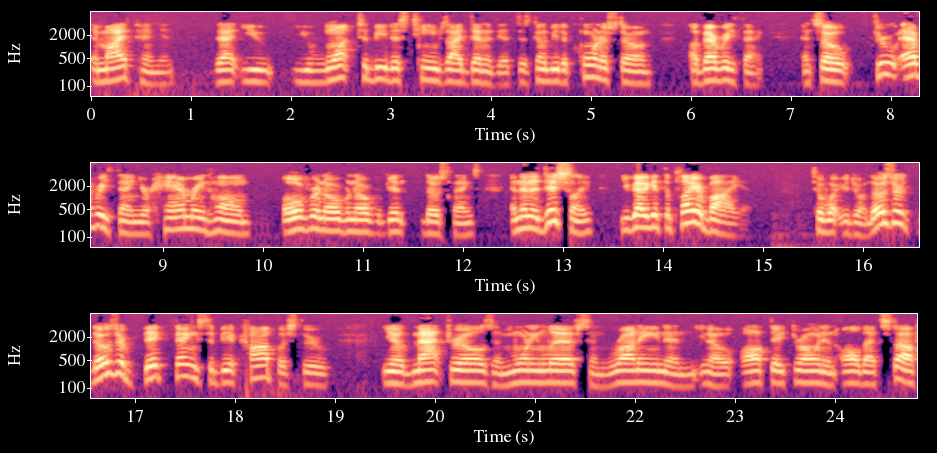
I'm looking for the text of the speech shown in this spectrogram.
in my opinion, that you you want to be this team's identity. It's going to be the cornerstone of everything. And so through everything, you're hammering home over and over and over again those things. And then additionally, you got to get the player buy-in to what you're doing. Those are those are big things to be accomplished through, you know, mat drills and morning lifts and running and you know off day throwing and all that stuff.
